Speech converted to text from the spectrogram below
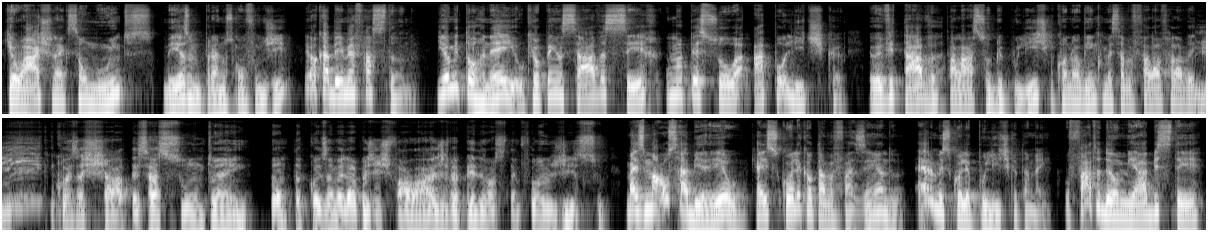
que eu acho, né, que são muitos mesmo para nos confundir, eu acabei me afastando. E eu me tornei o que eu pensava ser uma pessoa apolítica. Eu evitava falar sobre política e quando alguém começava a falar, eu falava. Ih, que coisa chata esse assunto, hein? Tanta coisa melhor pra gente falar, a gente vai perder nosso tempo falando disso. Mas mal sabia eu que a escolha que eu estava fazendo era uma escolha política também. O fato de eu me abster,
